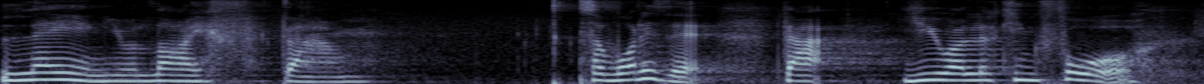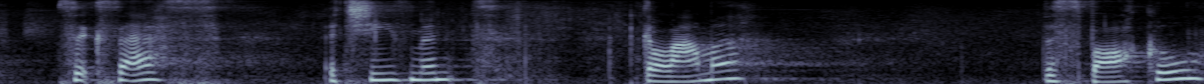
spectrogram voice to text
laying your life down. So, what is it that you are looking for? Success, achievement, glamour, the sparkle,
